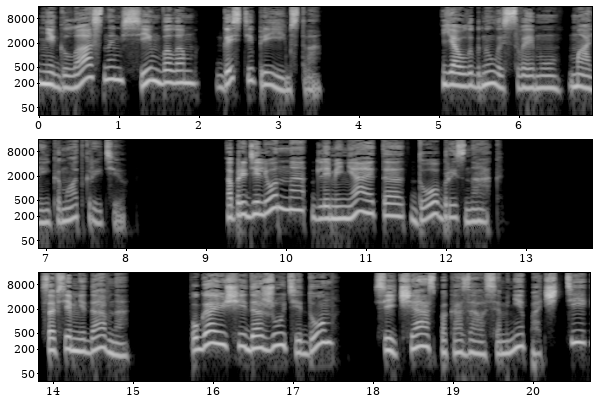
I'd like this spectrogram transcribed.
негласным символом гостеприимства. Я улыбнулась своему маленькому открытию. Определенно, для меня это добрый знак. Совсем недавно пугающий до жути дом сейчас показался мне почти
